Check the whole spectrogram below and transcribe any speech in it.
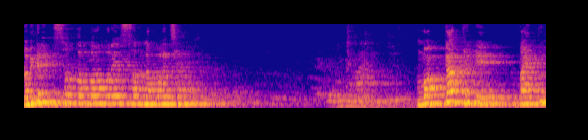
নবী করিম সাল্লাল্লাহু আলাইহি সাল্লাম বলেছেন, মক্কা থেকে বাইতুল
